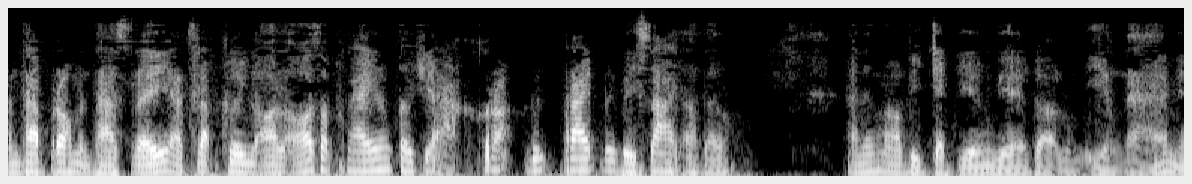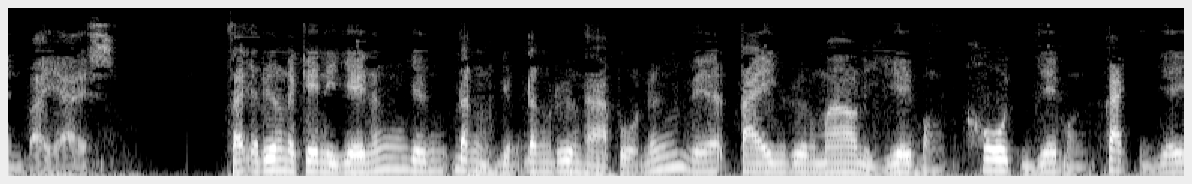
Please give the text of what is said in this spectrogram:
មិនថាប្រុសមិនថាស្រីអាស្លាប់ឃើញល្អល្អសប្ថ្ងៃហ្នឹងទៅជាអាក្រក់ដូចប្រែតដូចបិសាចអស់ទៅអានឹងមកពីចិត្តយើងវាក៏លំអៀងដែរមាន bias សាច់រឿងដែលគេនិយាយហ្នឹងយើងដឹងយើងដឹងរឿងថាពួកហ្នឹងវាតែងរឿងមកនិយាយបង្ខូចនិយាយបង្កាច់និយាយ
